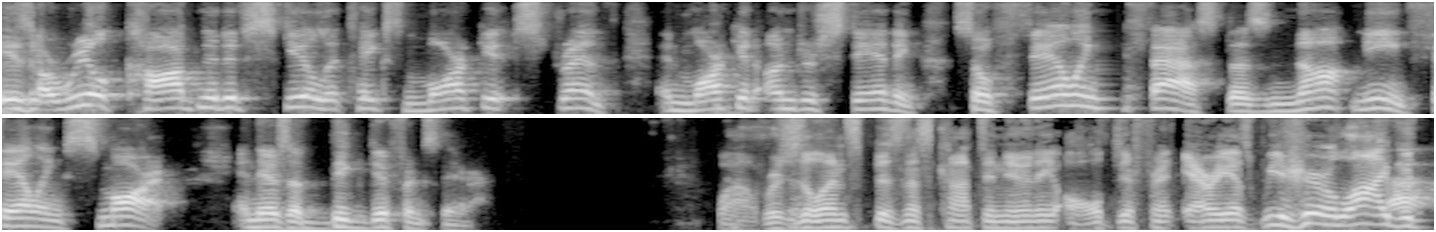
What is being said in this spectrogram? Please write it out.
is a real cognitive skill. It takes market strength and market understanding. So failing fast does not mean failing smart. And there's a big difference there. Wow. Resilience, business continuity, all different areas. We're here live with ah.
